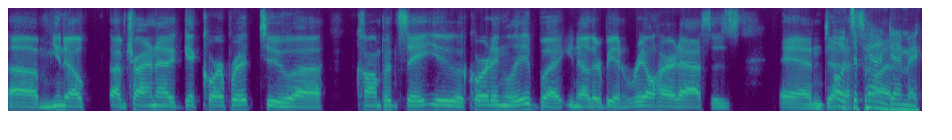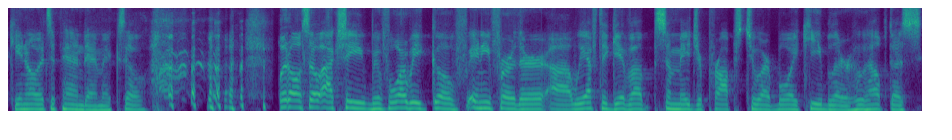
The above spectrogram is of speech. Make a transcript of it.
um, you know, I'm trying to get corporate to uh, compensate you accordingly, but you know, they're being real hard asses. And uh, Oh, it's a so I- pandemic. You know, it's a pandemic. So, but also, actually, before we go any further, uh, we have to give up some major props to our boy Keebler, who helped us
